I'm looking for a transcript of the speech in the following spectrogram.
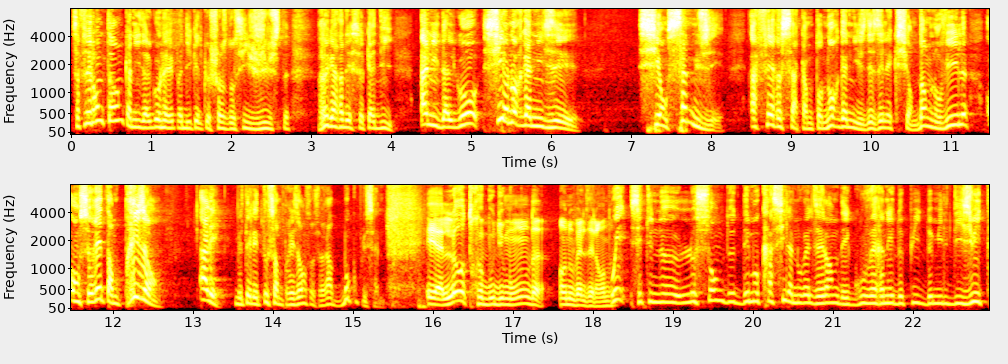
Ça faisait longtemps qu'Anne Hidalgo n'avait pas dit quelque chose d'aussi juste. Regardez ce qu'a dit Anne Hidalgo. Si on organisait, si on s'amusait à faire ça quand on organise des élections dans nos villes, on serait en prison. Allez, mettez-les tous en prison, ce sera beaucoup plus simple. Et à l'autre bout du monde, en Nouvelle-Zélande. Oui, c'est une leçon de démocratie. La Nouvelle-Zélande est gouvernée depuis 2018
